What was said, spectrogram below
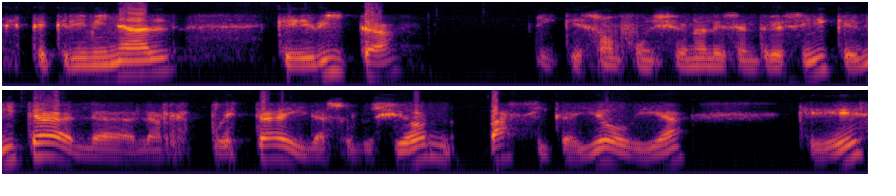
este, criminal que evita y que son funcionales entre sí, que evita la, respuesta y la solución básica y obvia, que es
